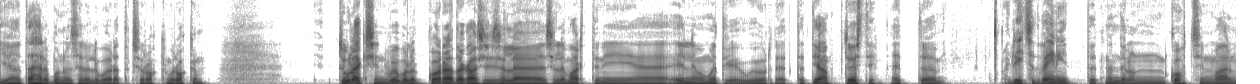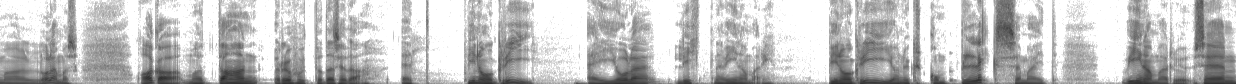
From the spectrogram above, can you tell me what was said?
ja tähelepanu sellele pööratakse rohkem ja rohkem. tuleksin võib-olla korra tagasi selle, selle Martini äh, eelneva mõttekäigu juurde, et, et jaa, tõesti, et äh, lihtsad veinid, et nendel on koht siin maailmal olemas, aga ma tahan rõhutada seda, et Pinot Gris ei ole lihtne viinamari. Pinot Gris on üks komplekssemaid viinamarju, see on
